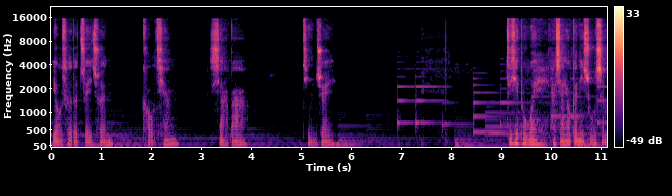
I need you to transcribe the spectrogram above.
右侧的嘴唇、口腔、下巴。颈椎，这些部位，他想要跟你说什么？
